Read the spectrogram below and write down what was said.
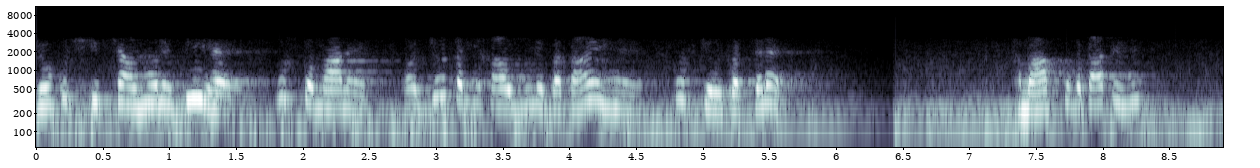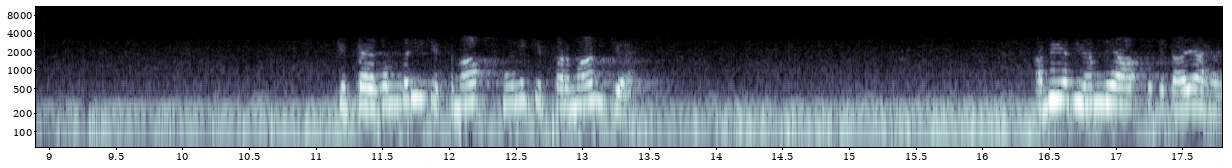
जो कुछ शिक्षा उन्होंने दी है, उसको माने और जो तरीका उन्होंने बताए हैं, उसके ऊपर चले। हम आपको बताते हैं कि पैगंबरी के समाप्त होने के फरमान क्या है। अभी अभी हमने आपको बताया है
